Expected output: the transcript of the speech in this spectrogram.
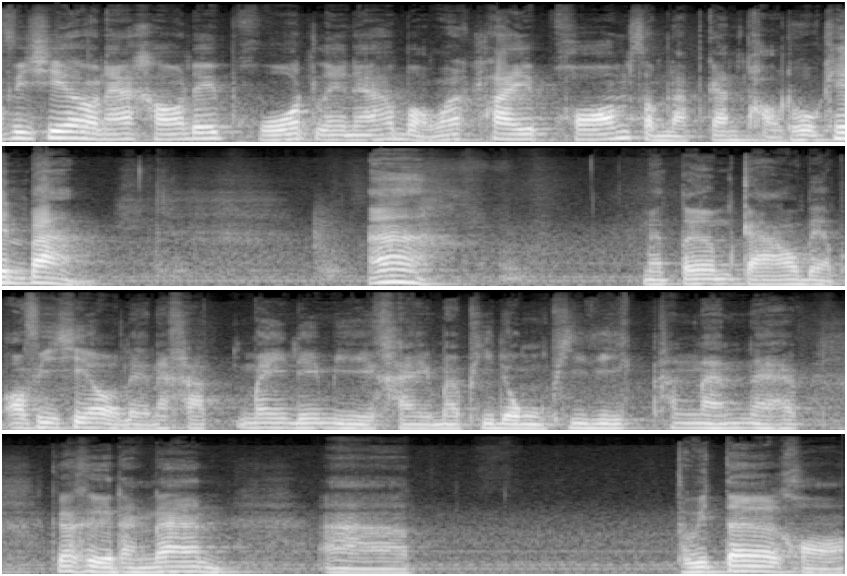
Official นะเขาได้โพสต์เลยนะเขาบอกว่าใครพร้อมสำหรับการเผาโทเค็นบ้างอะมาเติมกาวแบบ Official เลยนะครับ ไม่ได้มีใครมาพีดงพีดิกทั้งนั้นนะครับ ก็คือทางด้านทวิตเตอร์ของ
